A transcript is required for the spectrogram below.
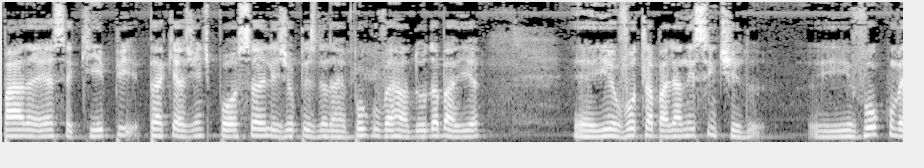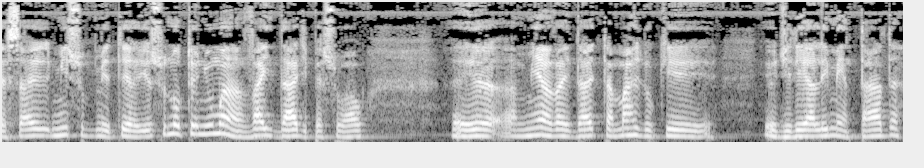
para essa equipe, para que a gente possa eleger o presidente da República, o governador da Bahia. É, e eu vou trabalhar nesse sentido. E vou conversar e me submeter a isso. Não tenho nenhuma vaidade pessoal. É, a minha vaidade está mais do que, eu diria, alimentada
